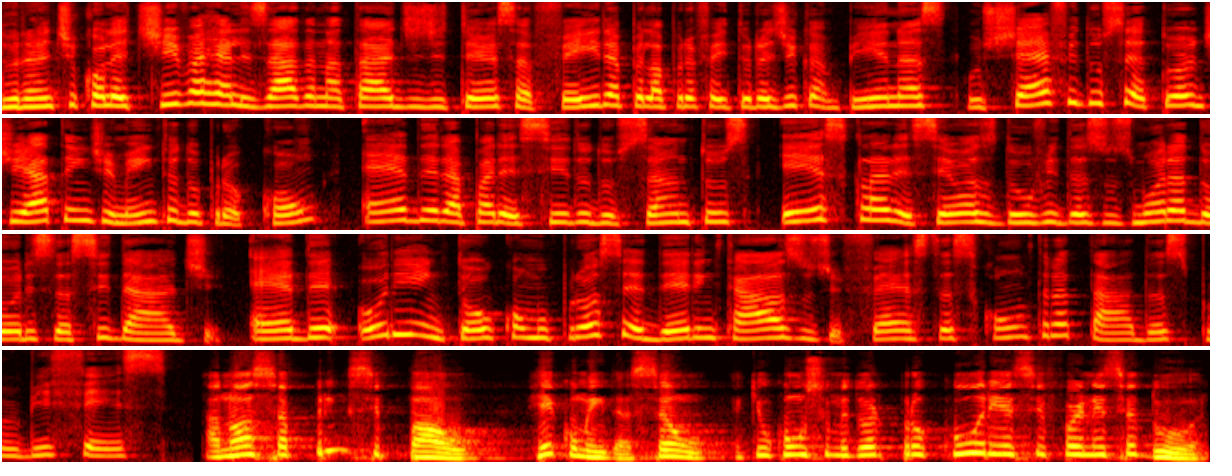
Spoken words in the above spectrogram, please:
Durante coletiva realizada na tarde de terça-feira pela Prefeitura de Campinas, o chefe do setor de atendimento do PROCON, Éder Aparecido dos Santos, esclareceu as dúvidas dos moradores da cidade. Éder orientou como proceder em casos de festas contratadas por bufês. A nossa principal recomendação é que o consumidor procure esse fornecedor,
